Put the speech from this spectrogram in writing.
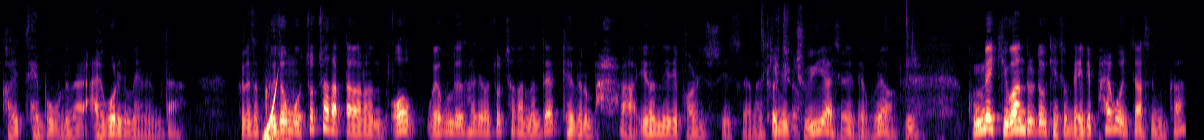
거의 대부분 우리나라 알고리즘 매매입니다. 그래서 그 종목 쫓아갔다가는 어 외국인들 사자가 쫓아갔는데 걔들은 팔아 이런 일이 벌어질 수 있어요. 그래서 굉장히 그렇죠. 주의하셔야 되고요. 네. 국내 기관들도 계속 내리 팔고 있지 않습니까?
